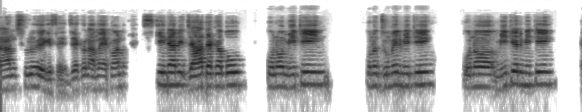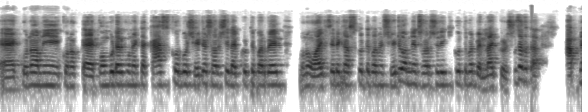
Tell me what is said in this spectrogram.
রান শুরু হয়ে গেছে। যখন আমি এখন স্ক্রিনে আমি যা দেখাবো, কোনো মিটিং কোনো জুমের মিটিং কোনো মিটের মিটিং কোনো আমি কোনো কম্পিউটার কোনো একটা কাজ করব সেটা সরাসরি লাইভ করতে পারবেন। কোনো ওয়েবসাইটে কাজ করতে পারবেন, সেটাও আপনি সরাসরি কি করতে পারবেন? লাইভ করে। সোজা কথা, আপনি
